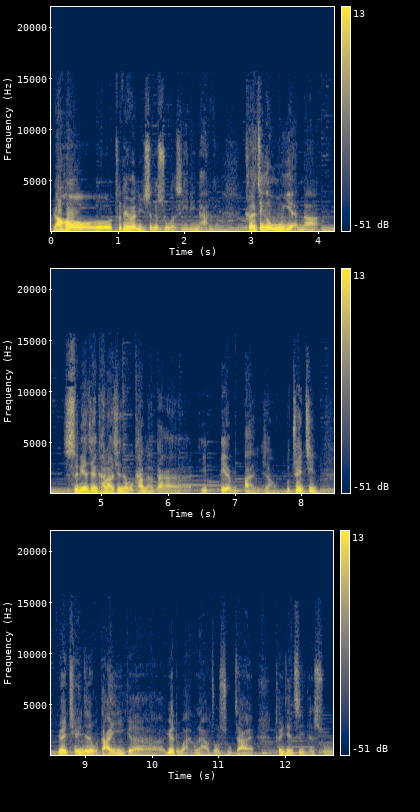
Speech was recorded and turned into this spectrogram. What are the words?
然后朱天文女士的书我是一定看的，可是这个屋檐呢，十年前看到现在，我看了大概一遍半以上。我最近因为前一阵子我答应一个阅读晚会要做书斋，推荐自己的书，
